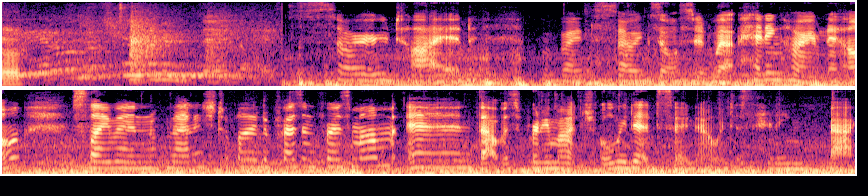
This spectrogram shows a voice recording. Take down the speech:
Oh. So tired. Exhausted. We're heading home now. Slaiman managed to find a present for his mum and that was pretty much all we did. So now we're just heading back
